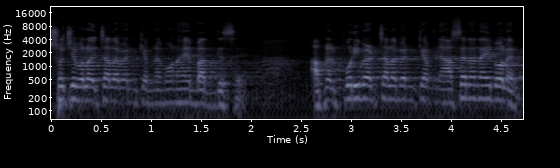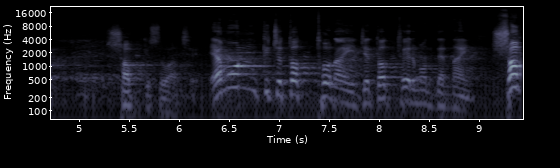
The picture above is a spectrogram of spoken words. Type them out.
সচিবালয় চালাবেন কেমনে? মনে হয় বাদ গেছে। আপনার পরিবার চালাবেন কেমনে? আছে না নাই বলেন? সব কিছু আছে। এমন কিছু তথ্য নাই যে তথ্যের মধ্যে নাই। সব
